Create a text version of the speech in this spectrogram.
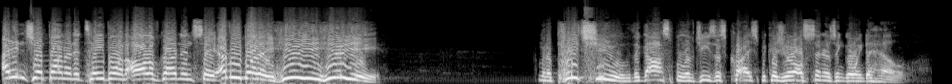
I didn't jump on at a table in Olive Garden and say, everybody, hear ye, hear ye. I'm going to preach you the gospel of Jesus Christ because you're all sinners and going to hell.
